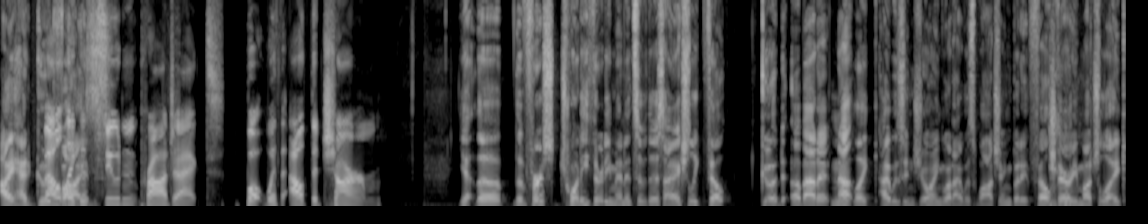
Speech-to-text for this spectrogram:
I had good Felt vibes. like a student project, but without the charm. Yeah, the the first 20 30 minutes of this, I actually felt good about it. Not like I was enjoying what I was watching, but it felt very much like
